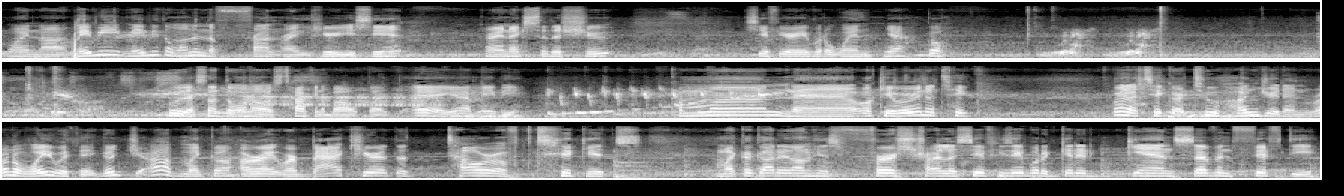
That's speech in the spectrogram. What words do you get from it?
Why not? Maybe maybe the one in the front right here. You see it? Right next to the chute. See if you're able to win. Yeah, go. Ooh, that's not the one I was talking about, but hey, yeah, maybe. Come on now. Okay, we're gonna take we're gonna take our 200 and run away with it. Good job, Micah. All right, we're back here at the Tower of Tickets. Micah got it on his first try. Let's see if he's able to get it again. 750. Uh,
